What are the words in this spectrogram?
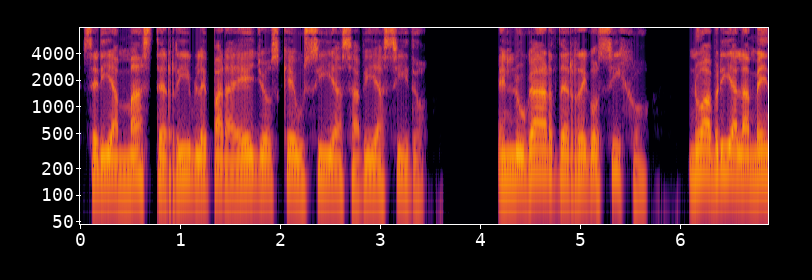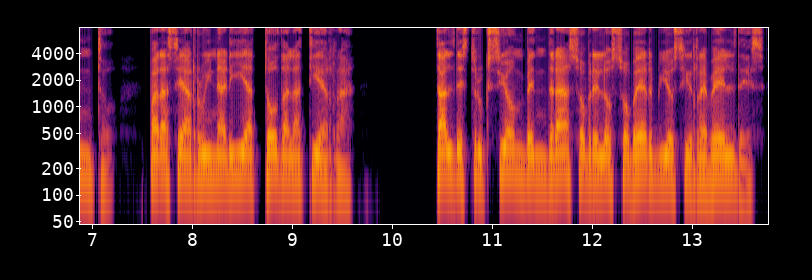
sería más terrible para ellos que Usías había sido. En lugar de regocijo, no habría lamento, para se arruinaría toda la tierra. Tal destrucción vendrá sobre los soberbios y rebeldes,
